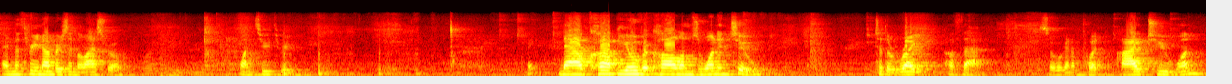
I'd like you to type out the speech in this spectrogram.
And the three numbers in the last row? One, two, three. One, two, three. Okay. Now copy over columns one and two to the right of that. So we're going to put I2, 1.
